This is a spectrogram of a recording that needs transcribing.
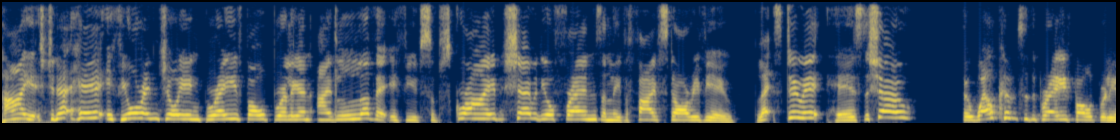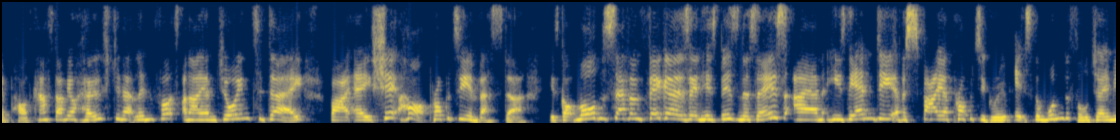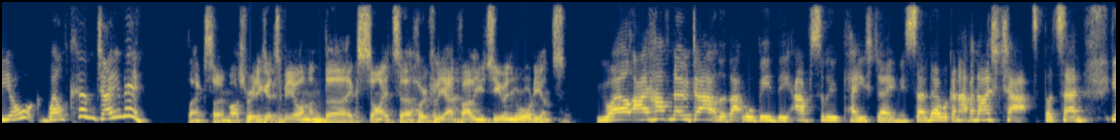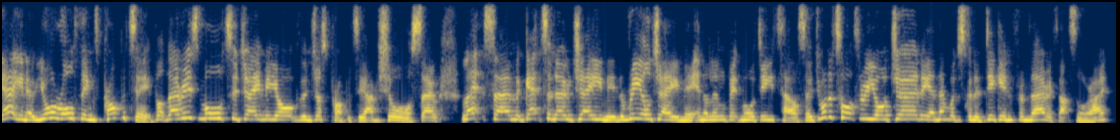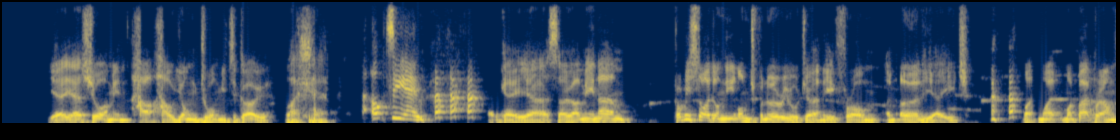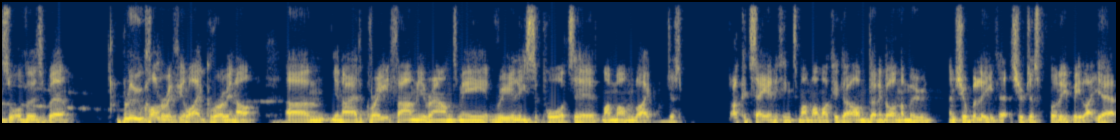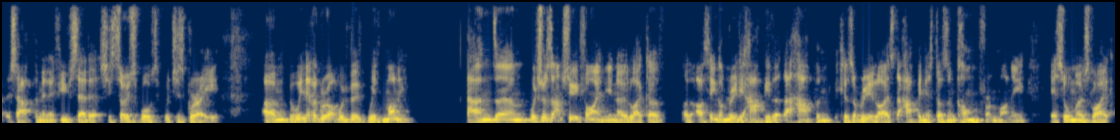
Hi, it's Jeanette here. If you're enjoying Brave, Bold, Brilliant, I'd love it if you'd subscribe, share with your friends, and leave a five star review. Let's do it. Here's the show. So, welcome to the Brave, Bold, Brilliant podcast. I'm your host, Jeanette Linfoot, and I am joined today by a shit hot property investor. He's got more than seven figures in his businesses, and he's the MD of Aspire Property Group. It's the wonderful Jamie York. Welcome, Jamie. Thanks so much. Really good to be on and uh, excited to hopefully add value to you and your audience. Well, I have no doubt that that will be the absolute case, Jamie. So, no, we're going to have a nice chat. But um, yeah, you know, you're all things property, but there is more to Jamie York than just property, I'm sure. So, let's um, get to know Jamie, the real Jamie, in a little bit more detail. So, do you want to talk through your journey and then we're just going to dig in from there, if that's all right? Yeah, yeah, sure. I mean, how, how young do you want me to go? Like, uh, up to you. okay, yeah. So, I mean, um, probably started on the entrepreneurial journey from an early age. my, my, my background sort of was a bit blue collar, if you like, growing up. Um, you know, I had a great family around me, really supportive. My mum, like, just I could say anything to my mum. I could go, I'm going to go on the moon, and she'll believe it. She'll just fully be like, Yeah, it's happening. If you've said it, she's so supportive, which is great. Um, but we never grew up with with money and um, which was absolutely fine. You know, like I've, I think I'm really happy that that happened because I realized that happiness doesn't come from money. It's almost like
